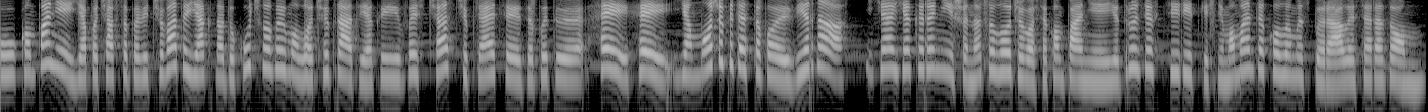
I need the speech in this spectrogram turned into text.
У компанії я почав себе відчувати як надокучливий молодший брат, який весь час чіпляється і запитує: Гей, гей, я можу піти з тобою, вірно? Я, як і раніше, насолоджувався компанією друзів в ці рідкісні моменти, коли ми збиралися разом.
